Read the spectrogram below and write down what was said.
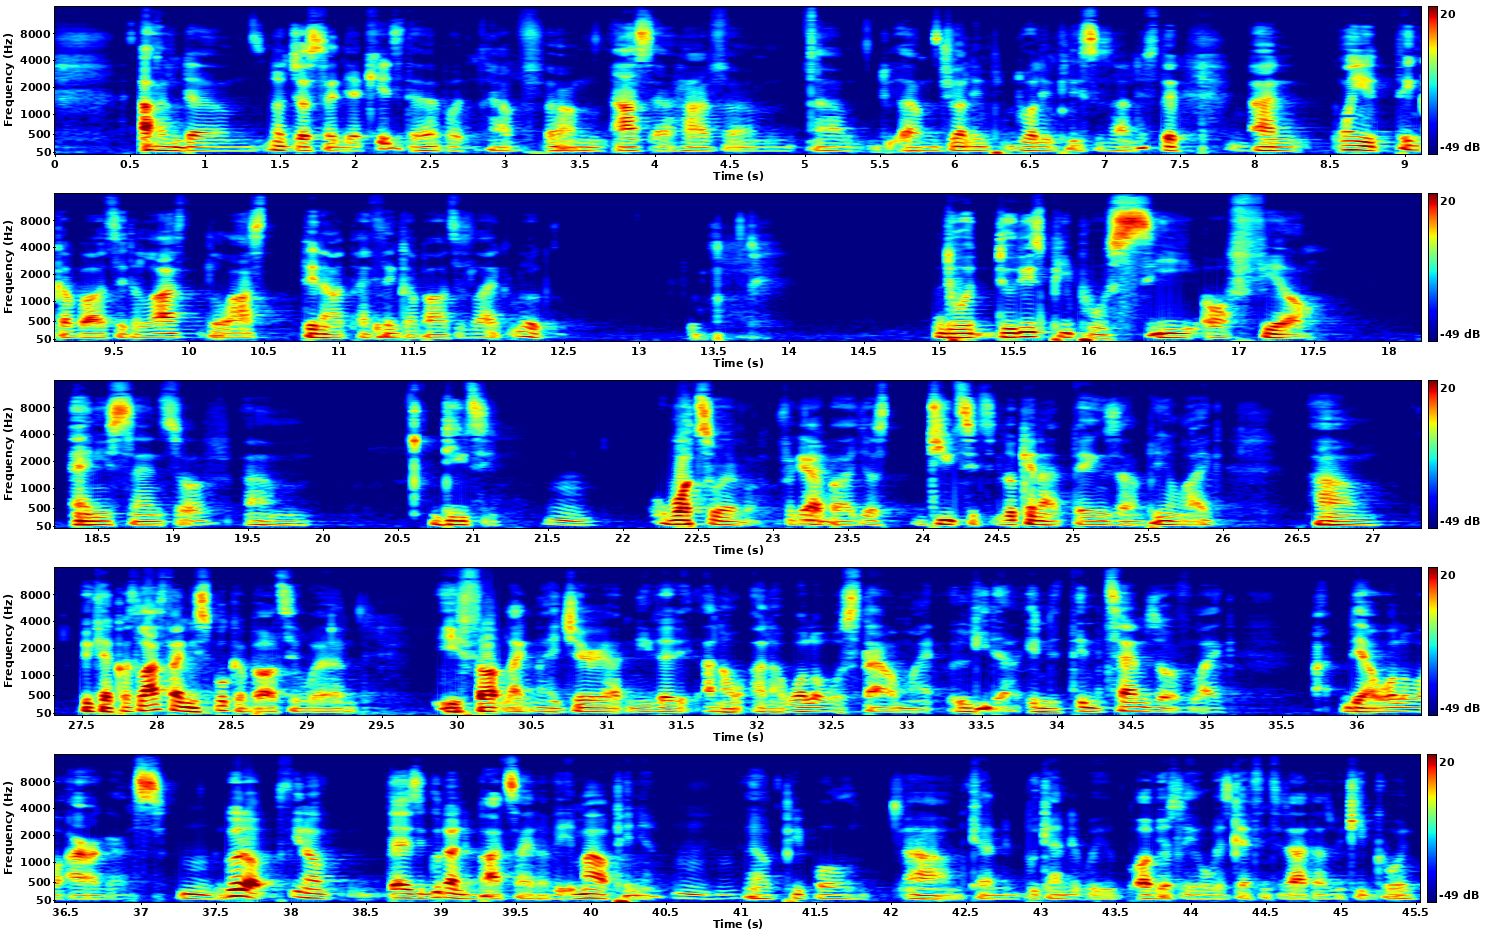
and um, not just send their kids there, but have um, as uh, have um, um, d- um, dwelling dwelling places and this thing. And when you think about it, the last the last thing I, I think about is like, look, do do these people see or feel any sense of um, duty whatsoever? Forget about just duty, to looking at things and being like, um, we can. Because last time you spoke about it, where you felt like Nigeria needed an, an Awolowo style mi- leader in the, in terms of like the Awolowo arrogance. Good, up, you know, there's a good and the bad side of it, in my opinion. You know, people um, can we can we obviously always get into that as we keep going,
